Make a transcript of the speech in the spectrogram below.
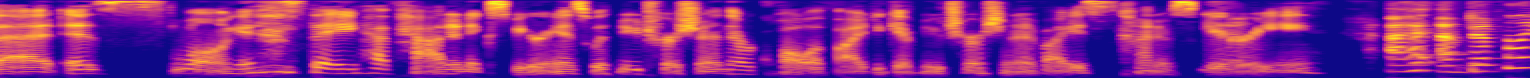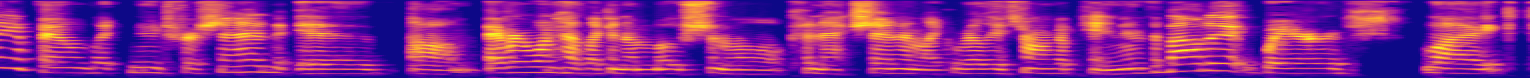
that as long as they have had an experience with nutrition, they're qualified to give nutrition advice. It's kind of scary. Yeah. I, have definitely found like nutrition is um, everyone has like an emotional connection and like really strong opinions about it. Where like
